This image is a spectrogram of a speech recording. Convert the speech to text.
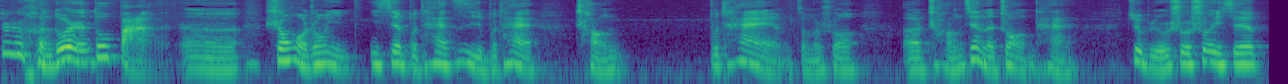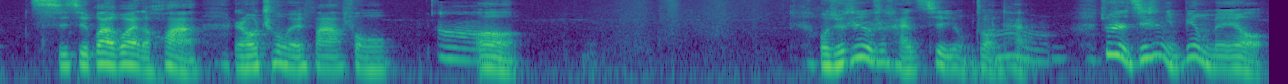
就是很多人都把呃生活中一一些不太自己不太常，不太怎么说呃常见的状态，就比如说说一些奇奇怪怪的话，然后称为发疯。嗯，我觉得这就是孩子气的一种状态，就是其实你并没有。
